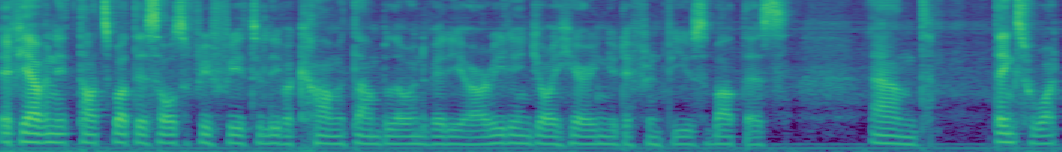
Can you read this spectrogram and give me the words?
If you have any thoughts about this, also feel free to leave a comment down below in the video. I really enjoy hearing your different views about this. And thanks for watching.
